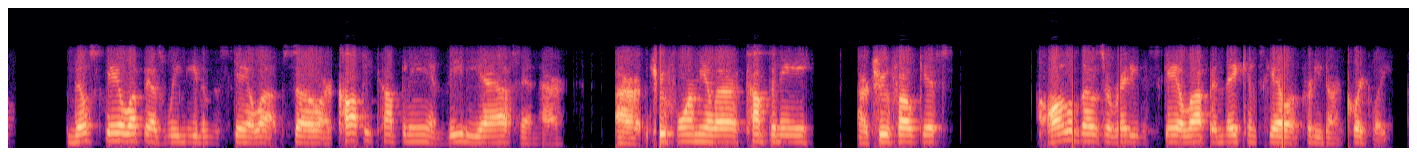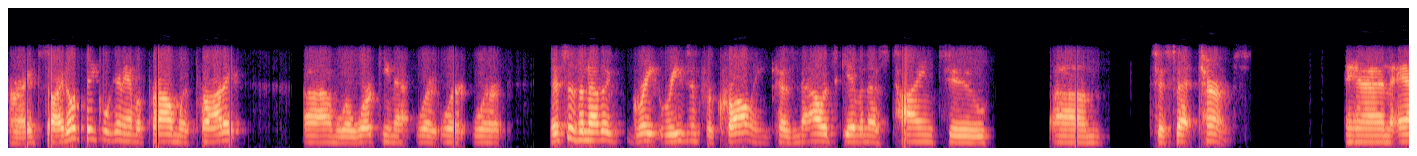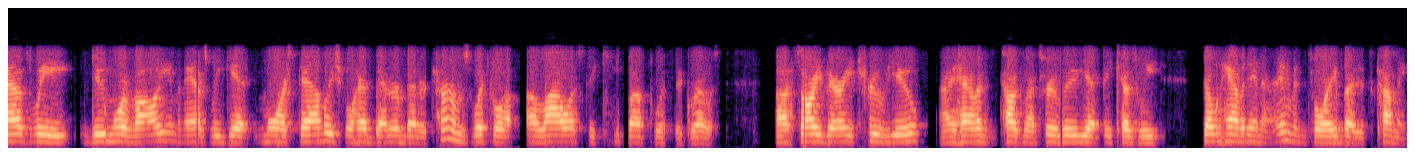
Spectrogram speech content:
they'll scale up as we need them to scale up. So our coffee company and VDF and our our True Formula company, our True Focus, all of those are ready to scale up, and they can scale up pretty darn quickly. All right, so I don't think we're going to have a problem with product. Um, we're working at we're we're we're. This is another great reason for crawling because now it's given us time to um, to set terms. And as we do more volume and as we get more established, we'll have better and better terms, which will allow us to keep up with the growth. Uh, sorry, Barry, TrueView. I haven't talked about TrueView yet because we don't have it in our inventory, but it's coming.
